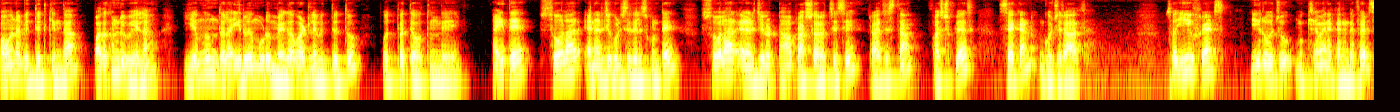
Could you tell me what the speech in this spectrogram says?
పవన విద్యుత్ కింద పదకొండు వేల ఎనిమిది వందల ఇరవై మూడు మెగావాట్ల విద్యుత్తు ఉత్పత్తి అవుతుంది. అయితే సోలార్ ఎనర్జీ గురించి తెలుసుకుంటే సోలార్ ఎనర్జీలో టాప్ రాష్ట్రాలు వచ్చేసి Rajasthan first place second Gujarat. So ఈ ఫ్రెండ్స్ ఈరోజు ముఖ్యమైన కరెంట్ అఫైర్స్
